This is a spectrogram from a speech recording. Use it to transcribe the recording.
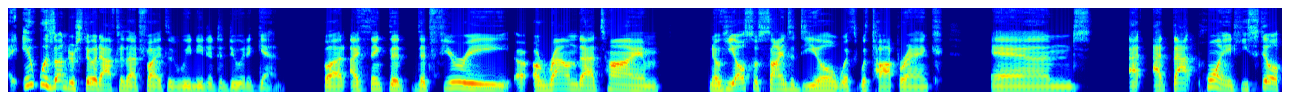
it was understood after that fight that we needed to do it again. But I think that that Fury uh, around that time, you know, he also signs a deal with with Top Rank, and at, at that point, he still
